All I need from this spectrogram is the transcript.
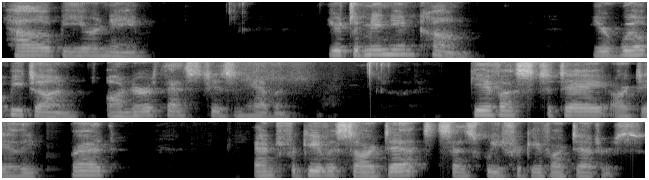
hallowed be your name. Your dominion come, your will be done on earth as it is in heaven. Give us today our daily bread and forgive us our debts as we forgive our debtors.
